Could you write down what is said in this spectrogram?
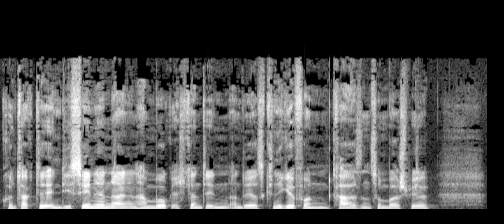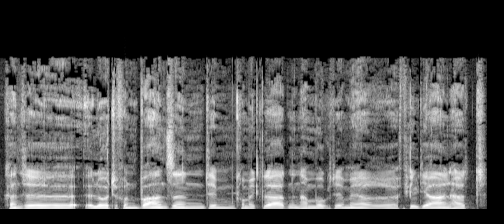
Kontakte in die Szene hinein in Hamburg. Ich kannte den Andreas Knigge von Carlsen zum Beispiel kannte Leute von Wahnsinn, dem Comicladen in Hamburg, der mehrere Filialen hat,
